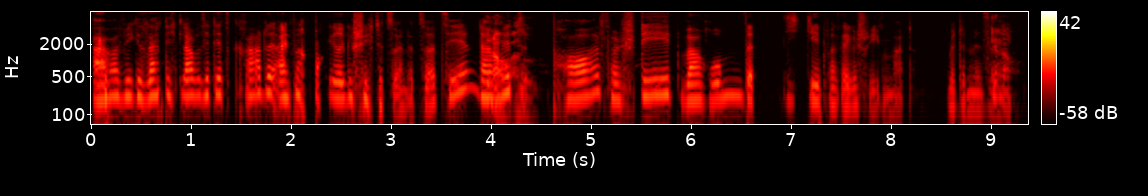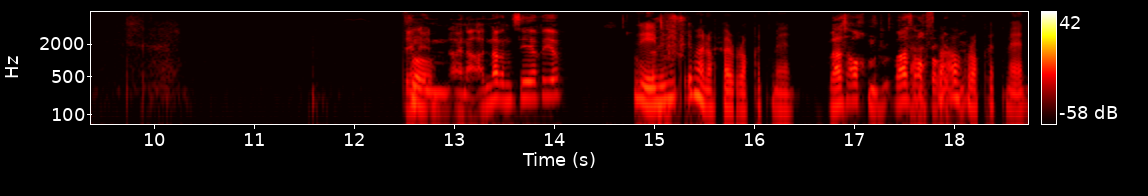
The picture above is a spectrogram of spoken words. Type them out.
aber wie gesagt, ich glaube, sie hat jetzt gerade einfach Bock, ihre Geschichte zu Ende zu erzählen, Genau, damit also- Paul versteht, warum das nicht geht, was er geschrieben hat mit dem Missile. Genau. Denn So. in einer anderen Serie Nee, Also wir sind immer noch bei Rocketman. war es auch, war es auch Das war Rocket auch Man? Rocketman.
